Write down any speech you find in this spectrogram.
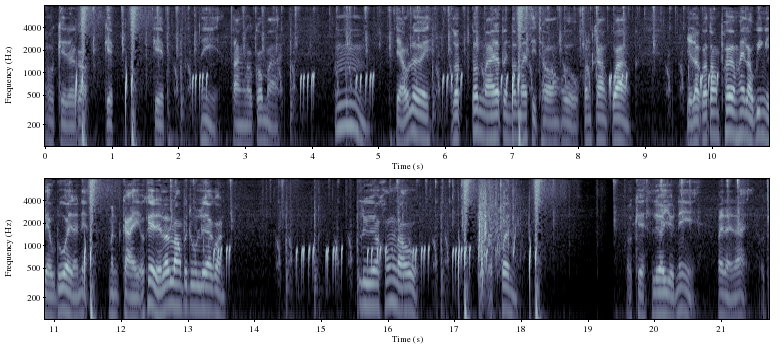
โอเคแล้วก็เก็บ เก็บ นี่ตังเราก็มา อืมแจ๋วเลยรดต้นไม้แล้วเป็นต้นไม้สีทอง โอ้ค่อนข้างกว้าง เดี๋ยวเราก็ต้องเพิ่มให้เราวิ่งเร็วด้วยแล้วเนี่ย มันไกล โอเค เดี๋ยวเราลองไปดูเรือก่อน เรือของเราก็บแอปเปิลโอเค เรืออยู่นี่ ไปไหนได้ โอเค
